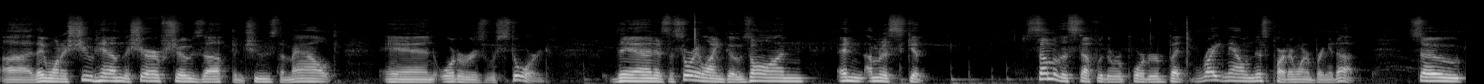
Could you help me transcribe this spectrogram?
Uh, they want to shoot him. The sheriff shows up and chews them out, and order is restored. Then, as the storyline goes on, and I'm going to skip some of the stuff with the reporter, but right now in this part, I want to bring it up. So,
